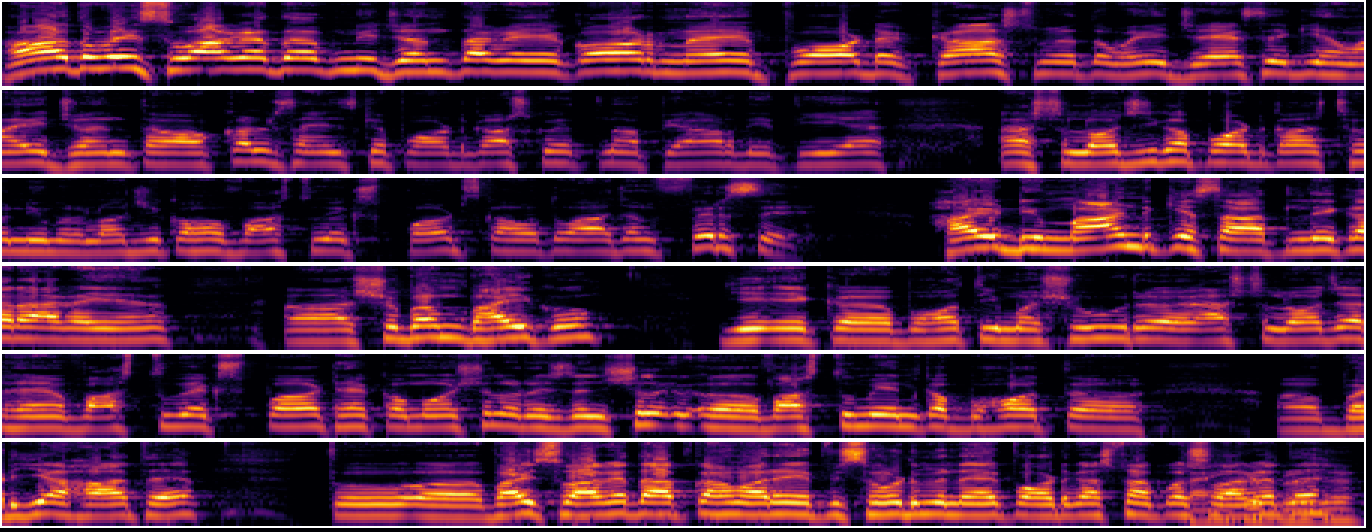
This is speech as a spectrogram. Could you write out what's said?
हाँ तो भाई स्वागत है अपनी जनता का एक और नए पॉडकास्ट में। तो भाई जैसे कि हमारी जनता ऑकल्ट साइंस के पॉडकास्ट को इतना प्यार देती है एस्ट्रोलॉजी का पॉडकास्ट हो न्यूमरोलॉजी का हो वास्तु एक्सपर्ट्स का हो तो आज हम फिर से हाई डिमांड के साथ लेकर आ गए हैं शुभम भाई को। ये एक बहुत ही मशहूर एस्ट्रोलॉजर हैं वास्तु एक्सपर्ट हैं कमर्शियल और रेजिडेंशियल वास्तु में इनका बहुत बढ़िया हाथ है। तो भाई स्वागत है आपका हमारे एपिसोड में नए पॉडकास्ट में। आपका स्वागत है।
